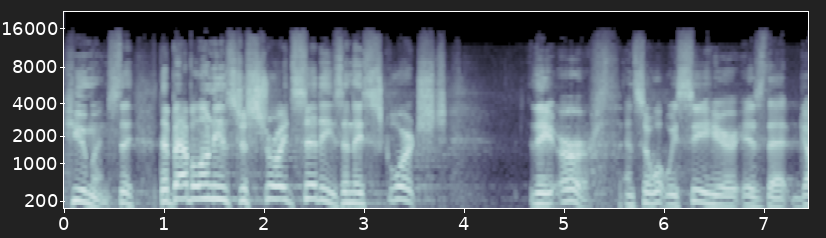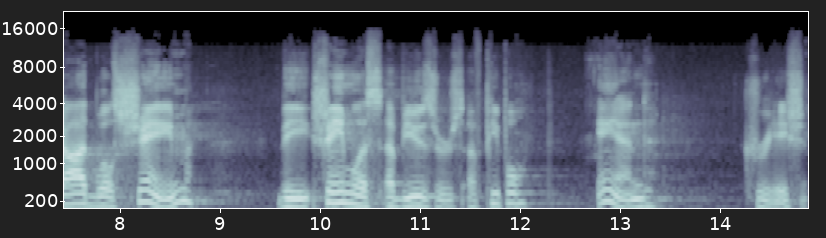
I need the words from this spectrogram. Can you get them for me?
humans. The, the Babylonians destroyed cities and they scorched the earth. And so, what we see here is that God will shame the shameless abusers of people and creation.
